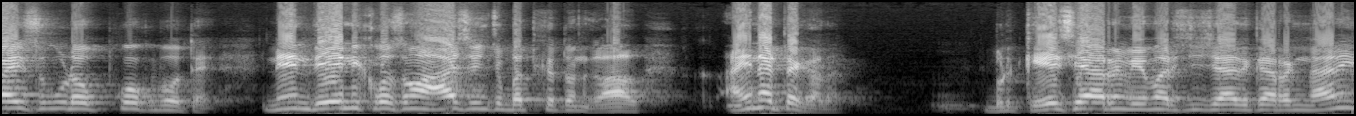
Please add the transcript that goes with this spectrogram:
వయసు కూడా ఒప్పుకోకపోతే నేను దేనికోసం ఆశించి బతికతాను కాదు. అయినట్టే కదా. ఇప్పుడు కేసీఆర్ని విమర్శించే అధికారం కానీ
